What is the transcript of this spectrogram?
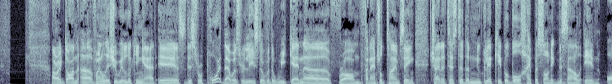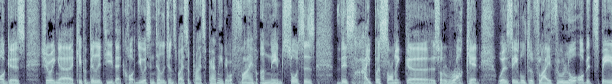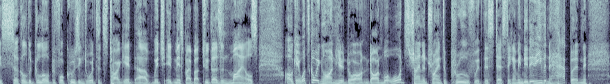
All right, Dawn. Uh, final issue we're looking at is this report that was released over the weekend uh, from the Financial Times saying China tested a nuclear capable hypersonic missile in August, showing a capability that caught U.S. intelligence by surprise. Apparently, there were five unnamed sources. This hypersonic uh, sort of rocket was able to fly through low orbit space, circle the globe before cruising towards its target, uh, which it missed by about 2,000 miles. Okay, what's going on here, Dawn? Dawn? What, what's China trying to prove with this testing? I mean, did it even happen?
